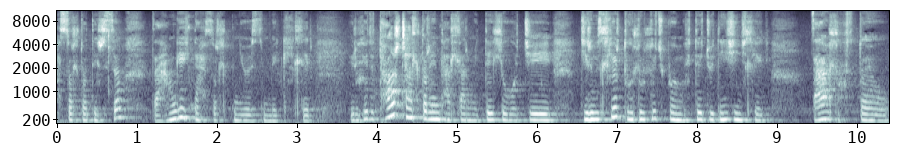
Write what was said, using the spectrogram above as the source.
асуултууд ирсэн. За хамгийн ихний асуулт нь юу байсан бэ гэхлээр ерөөхдөө тоорч халдварын талаар мэдээлэл өгөөч. Жирэмслэхээр төлөвлөж буй эмэгтэйчүүд энэ шинжилгээг заавал өгөхгүй юу?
